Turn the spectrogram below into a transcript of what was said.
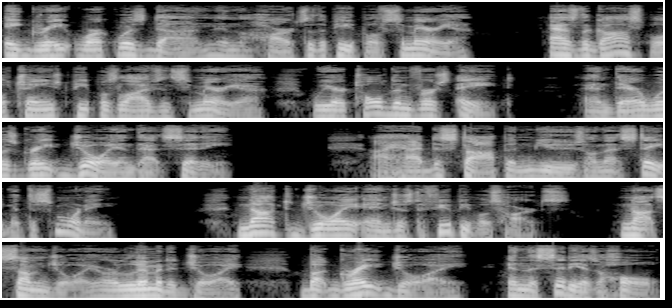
A great work was done in the hearts of the people of Samaria. As the gospel changed people's lives in Samaria, we are told in verse 8, and there was great joy in that city. I had to stop and muse on that statement this morning. Not joy in just a few people's hearts, not some joy or limited joy, but great joy in the city as a whole.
